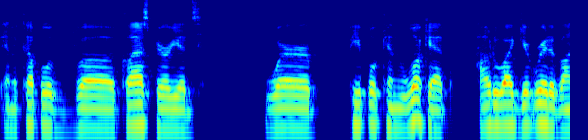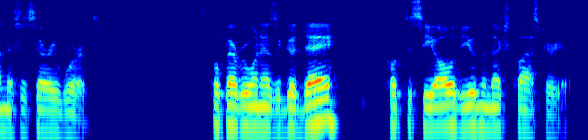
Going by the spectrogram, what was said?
in a couple of uh, class periods where people can look at how do I get rid of unnecessary words. Hope everyone has a good day. Hope to see all of you in the next class period.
